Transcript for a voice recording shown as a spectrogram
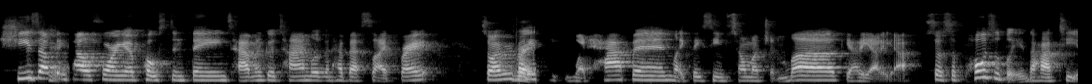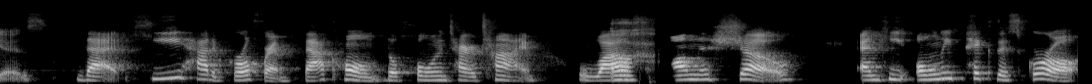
She's okay. up in California posting things, having a good time, living her best life, right? So everybody, right. what happened? Like they seem so much in love, yada yada yada. So supposedly the hot tea is that he had a girlfriend back home the whole entire time while Ugh. on this show. And he only picked this girl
